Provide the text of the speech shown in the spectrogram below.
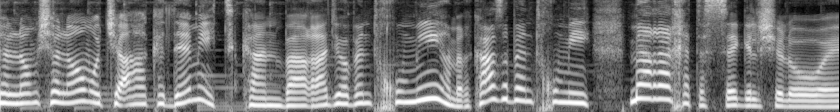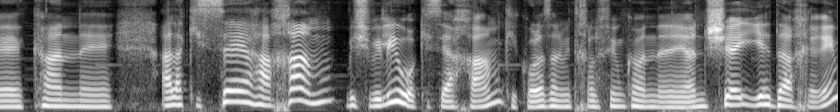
שלום שלום, עוד שעה אקדמית, כאן ברדיו הבינתחומי, המרכז הבינתחומי, מארח את הסגל שלו אה, כאן אה, על הכיסא החם, בשבילי הוא הכיסא החם, כי כל הזמן מתחלפים כאן אה, אנשי ידע אחרים.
